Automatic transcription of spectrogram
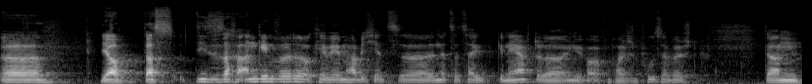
äh, ja, dass diese Sache angehen würde, okay, wem habe ich jetzt äh, in letzter Zeit genervt oder irgendwie auf den falschen Fuß erwischt, dann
